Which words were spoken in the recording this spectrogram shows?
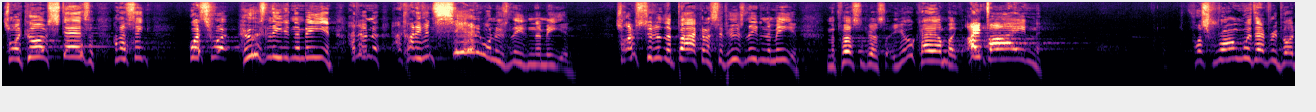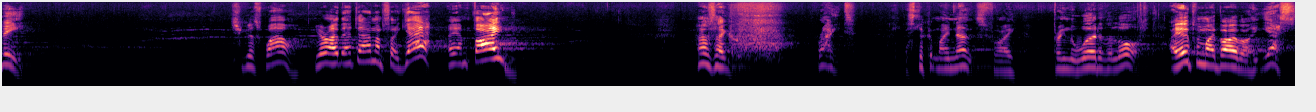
So I go upstairs and I think, what's what? Who's leading the meeting? I don't know. I can't even see anyone who's leading the meeting. So I'm stood at the back and I said, Who's leading the meeting? And the person goes, Are you okay? I'm like, I'm fine. What's wrong with everybody? She goes, Wow, you're right there, Dan? I'm like, Yeah, I am fine. I was like, Right, let's look at my notes before I bring the word of the Lord. I open my Bible. Yes,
